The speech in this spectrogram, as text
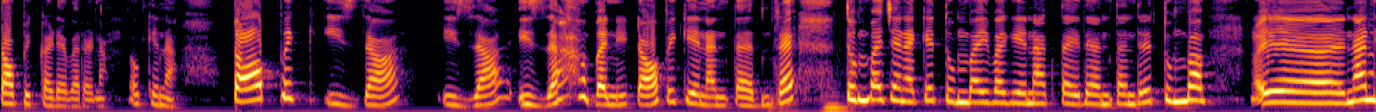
ಟಾಪಿಕ್ ಕಡೆ ಬರೋಣ, ಓಕೆನಾ? ಟಾಪಿಕ್ ಈಸ್ ದ ಇಜ್ಜಾ ಇಜ್ಜಾ ಬನ್ನಿ ಟಾಪಿಕ್ ಏನಂತಂದರೆ ತುಂಬ ಜನಕ್ಕೆ ತುಂಬ ಇವಾಗ ಏನಾಗ್ತಾ ಇದೆ ಅಂತಂದರೆ ತುಂಬ ನಾನು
